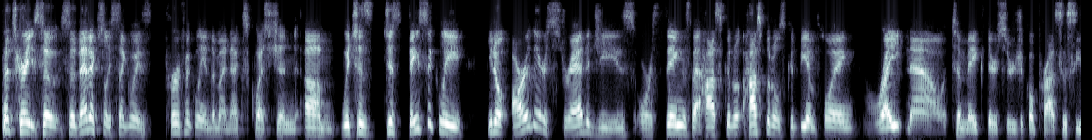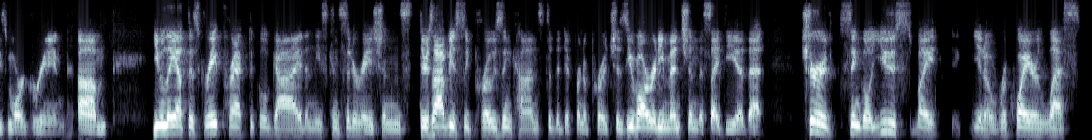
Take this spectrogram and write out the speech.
That's great. So, so that actually segues perfectly into my next question, um, which is just basically you know, are there strategies or things that hospital hospitals could be employing right now to make their surgical processes more green? Um, you lay out this great practical guide and these considerations. There's obviously pros and cons to the different approaches. You've already mentioned this idea that sure single use might you know require less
